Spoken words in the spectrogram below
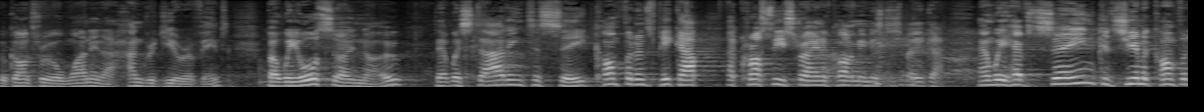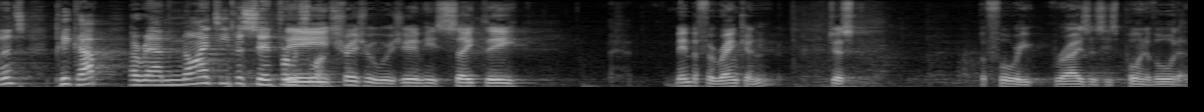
We've gone through a one-in-a-hundred-year event, but we also know that we're starting to see confidence pick up across the Australian economy, Mr Speaker. And we have seen consumer confidence pick up around 90 per cent from the its. The Treasurer will resume his seat. The member for Rankin, just before he raises his point of order,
